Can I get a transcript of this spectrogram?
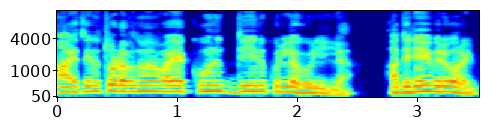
ആയതിനെ തുടർന്ന് വയക്കൂനുദ്ദീന് കുല്ലഹുലില്ല. അതിനെ ഇവർ പറയും.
